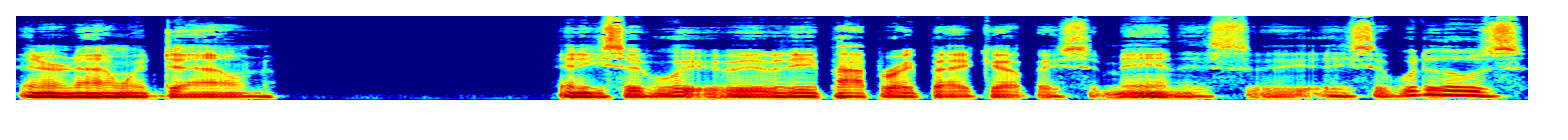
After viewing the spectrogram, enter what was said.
And Hernan went down. And he said, what, he popped right back up. I said, man, this, he said, what are those?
